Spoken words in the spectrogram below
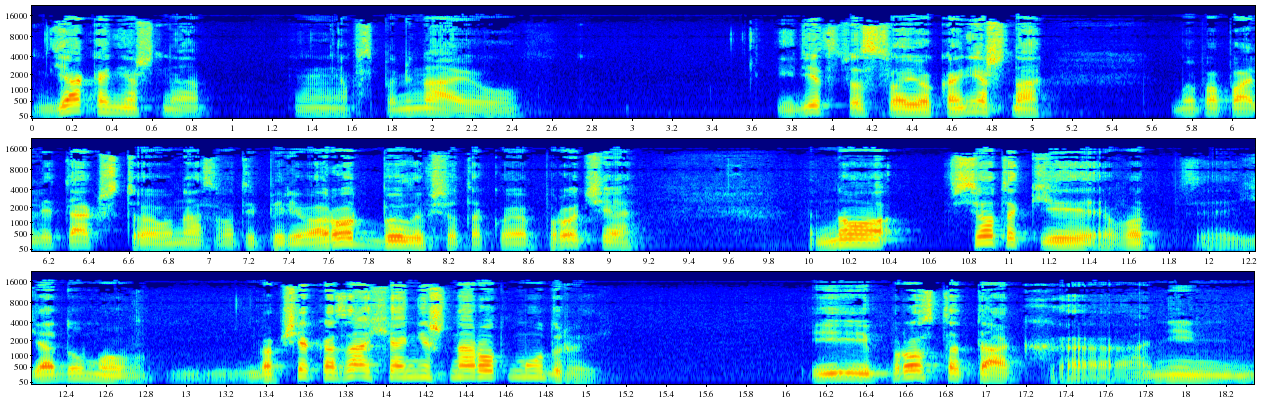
я, конечно, вспоминаю и детство свое, конечно, мы попали так, что у нас вот и переворот был, и все такое прочее. Но все-таки, вот я думаю, вообще казахи, они ж народ мудрый. И просто так э, они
